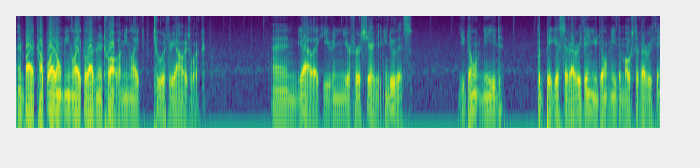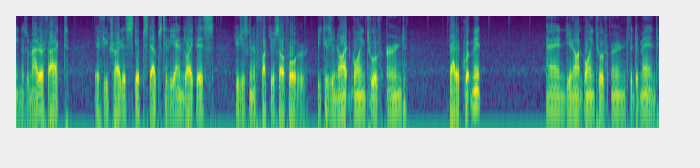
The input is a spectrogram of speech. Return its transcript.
And by a couple, I don't mean like 11 or 12. I mean like two or three hours work. And yeah, like even your first year, you can do this. You don't need the biggest of everything. You don't need the most of everything. As a matter of fact, if you try to skip steps to the end like this, you're just going to fuck yourself over. Because you're not going to have earned that equipment and you're not going to have earned the demand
